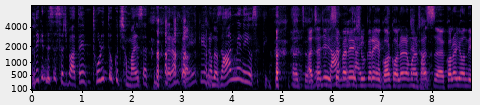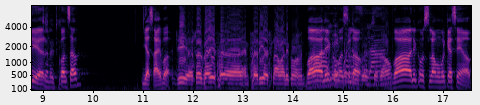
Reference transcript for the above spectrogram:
لیکن ویسے سچ بات ہے تھوڑی تو کچھ ہمارے ساتھ کرم کریں کہ رمضان میں نہیں ہو سکتی۔ اچھا جی اس سے پہلے شروع کریں ایک اور کالر ہمارے پاس caller you on the air کون صاحب؟ یا صاحبہ؟ جی اسد بھائی فری السلام علیکم۔ وعلیکم السلام۔ وعلیکم السلام عمر کیسے ہیں آپ؟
